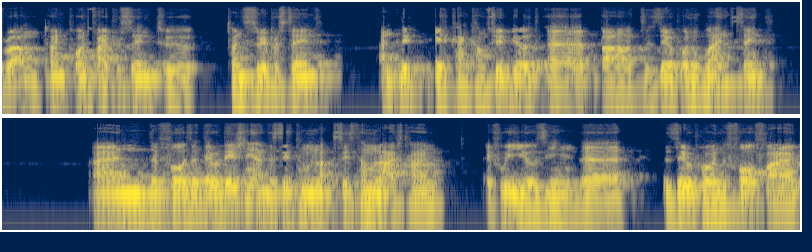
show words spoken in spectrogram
from 20.5% to 23%, and it, it can contribute uh, about 0.1 cent. And for the degradation and the system, system lifetime, if we using the 0.45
